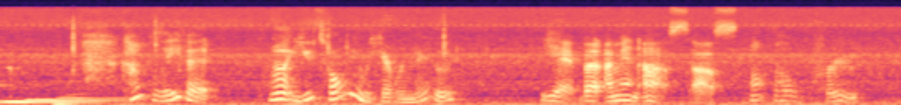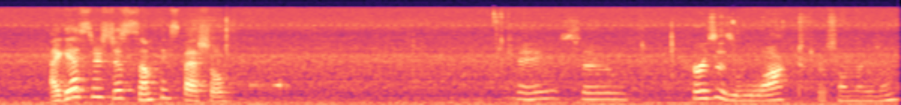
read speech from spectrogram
I can't believe it. Well, you told me we get renewed. Yeah, but I meant us, us, not the whole crew. I guess there's just something special. okay, so hers is locked for some reason.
